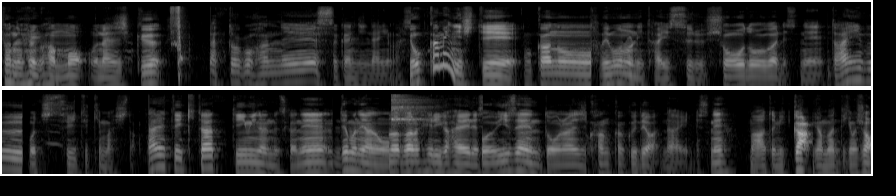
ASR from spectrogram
今日の夜ご飯も同じく、納豆ご飯です。そういう感じになります。4日目にして、他の食べ物に対する衝動がですね、だいぶ落ち着いてきました。慣れてきたって意味なんですかね。でもね、あの、お腹の減りが早いです。以前と同じ感覚ではないですね。まあ、あと3日、頑張っていきましょう。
